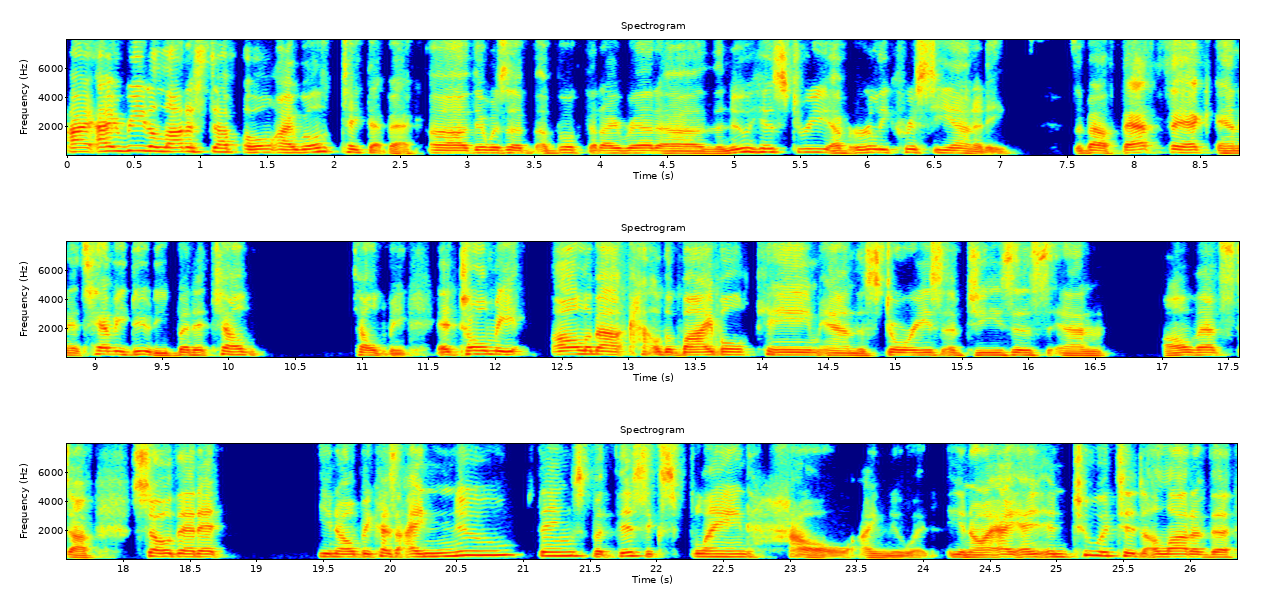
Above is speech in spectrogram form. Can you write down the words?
I, read a lot of stuff. Oh, I will take that back. Uh, there was a, a, book that I read, uh, The New History of Early Christianity. It's about that thick and it's heavy duty, but it told told me it told me all about how the Bible came and the stories of Jesus and all that stuff, so that it you know, because I knew things, but this explained how I knew it. You know, I, I intuited a lot of the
